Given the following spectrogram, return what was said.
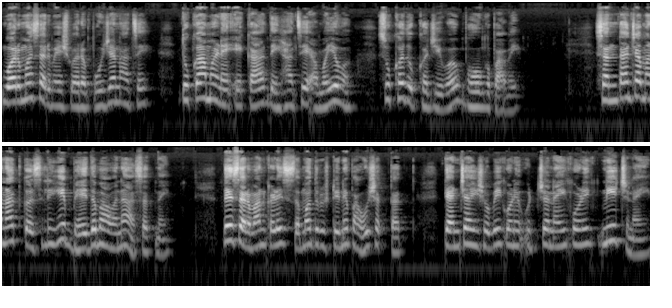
वर्म सर्वेश्वर पूजनाचे तुका म्हणे एका देहाचे अवयव सुखदुःख जीव भोग पावे. संतांच्या मनात कसलीही भेदभावना असत नाही. ते सर्वांकडे समदृष्टीने पाहू शकतात. त्यांच्या हिशोबी कोणी उच्च नाही कोणी नीच नाही.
